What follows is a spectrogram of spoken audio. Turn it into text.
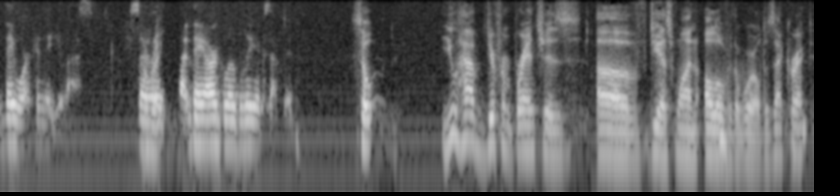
they work in the U.S. So right. they are globally accepted. So you have different branches of GS1 all over the world. Is that correct?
